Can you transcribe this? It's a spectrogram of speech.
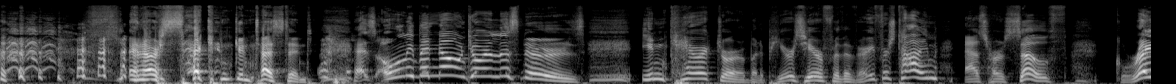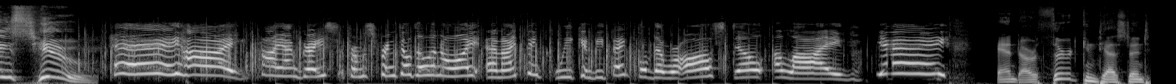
and our second contestant has only been known to our listeners in character, but appears here for the very first time as herself, Grace Hugh. Hey, hi. Hi, I'm Grace from Springfield, Illinois, and I think we can be thankful that we're all still alive. Yay! And our third contestant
